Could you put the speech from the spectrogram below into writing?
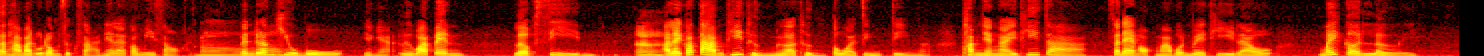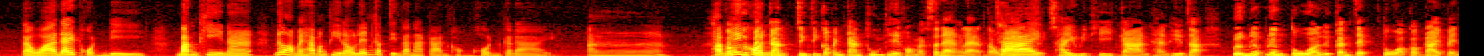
สถาบันอุดมศึกษาเนี่ยแหละก็มีสอนอ๋อเป็นเรื่องคิวบู๊อย่างเงี้ย หรือว่าเป็นเลิฟซีนอ่าอะไรก็ตามที่ถึงเนื้อถึงตัวจริง ๆอะทำยังไงที่จะแสดงออกมาบนเวทีแล้วไม่เกินเลย แต่ว่าได้ผลดี บางทีนะนึกออกไหมคะบางทีเราเล่นกับจินตนาการของคนก็ได้ อ่า ทำก็ให้คือคเป็นนการจริง ๆ ก็เป็นการทุ่มเทของนักแสดงแหละ แต่ว่าใช่ใช้วิธีการแทนที่จะเปลืองเนื้อเปลืองตัว หรือการเจ็บตัวก็กลายเป็น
